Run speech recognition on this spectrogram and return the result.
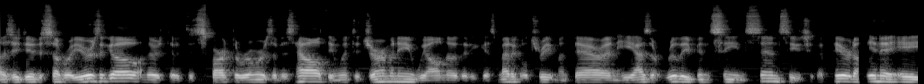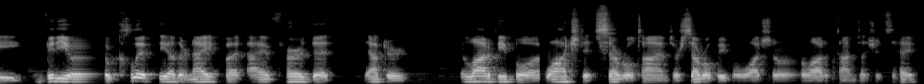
as he did several years ago. There's, it sparked the rumors of his health. He went to Germany. We all know that he gets medical treatment there, and he hasn't really been seen since. He appeared in a, a video clip the other night, but I've heard that after a lot of people watched it several times, or several people watched it a lot of times, I should say.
